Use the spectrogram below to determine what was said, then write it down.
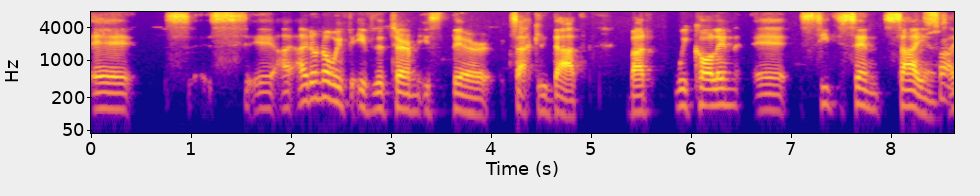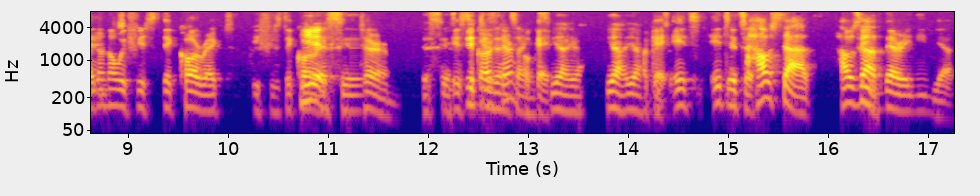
s- uh, I, I don't know if, if the term is there exactly that, but we call it uh, citizen science. I don't know if it's the correct if it's the correct Yes, yes. term. yes, yes. Is the correct term? science. Okay. yeah yeah yeah yeah Okay, it's it's, It's a- how's that? How's that there in India?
